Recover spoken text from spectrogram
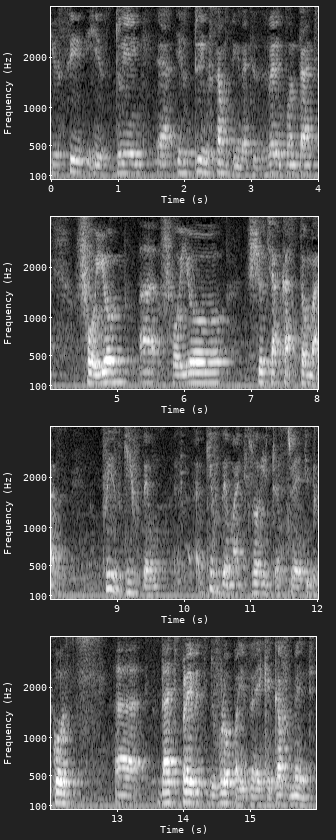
you see he's doing uh, he's doing something that is very important for your uh, for your future customers. Please give them uh, give them at low interest rate because uh, that private developer is like a government.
